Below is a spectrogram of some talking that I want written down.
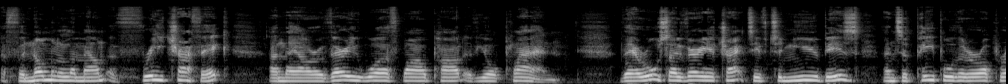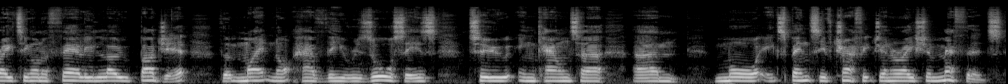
a phenomenal amount of free traffic and they are a very worthwhile part of your plan. They're also very attractive to newbies and to people that are operating on a fairly low budget that might not have the resources to encounter um, more expensive traffic generation methods.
